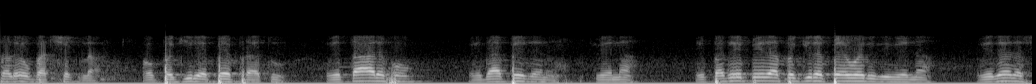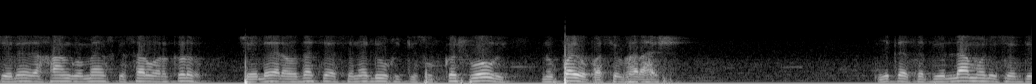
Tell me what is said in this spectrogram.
سړی و بد شکله او په ګیره پی پراتو وی تعرفو وی دا پیژنی وی نه وی په دې پی دا په ګیره پی وری دی وی نه ویده د سیلۍ د خانګو منځ کې سر ورکړو، سیلۍ را اوده سي سینه لوښي کې څوک کش واوري نو پیو پسې به راشي. ځکه صفي الله مولوي صاحب دي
